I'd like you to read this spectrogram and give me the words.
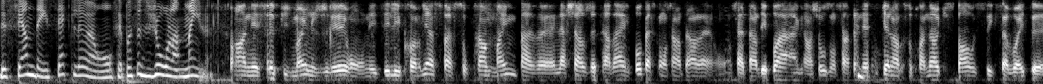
de ferme d'insectes, là, on fait pas ça du jour au lendemain. Là. En effet, puis même, je dirais, on était les premiers à se faire surprendre même par euh, la charge de travail. Pas parce qu'on s'entend, on s'attendait pas à grand-chose. On s'entendait pour quel entrepreneur qui se passe, c'est que ça va être euh,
